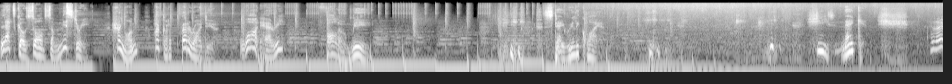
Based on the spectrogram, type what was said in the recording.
Let's go solve some mystery. Hang on, I've got a better idea. What, Harry? Follow me. Stay really quiet. She's naked. Shh. Hello,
